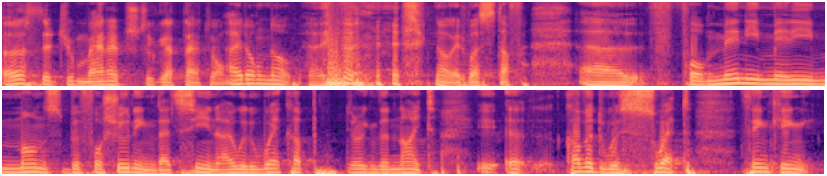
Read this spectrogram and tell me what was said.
earth did you manage to get that on? I don't know. no, it was tough. Uh, for many, many months before shooting that scene, I would wake up during the night, uh, covered with sweat, thinking,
